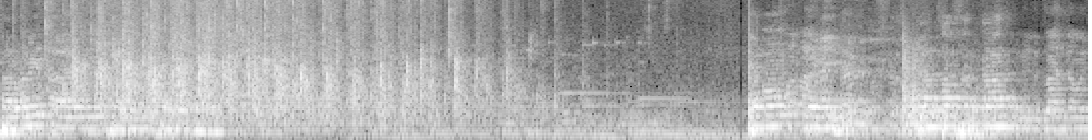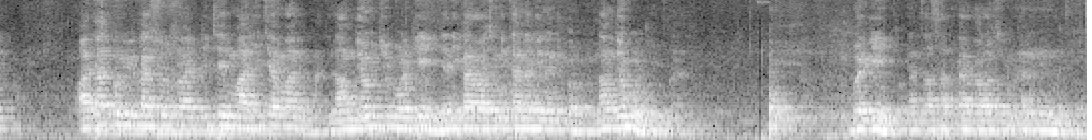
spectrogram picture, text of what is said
सर्वांनी यांचा विकास सोसायटीचे माजी चेअरमन नामदेवजी घोडके यांनी करावा मी त्यांना विनंती करतो. नामदेव घोडके बर्गे यांचा सत्कार करावा मी त्यांना विनंती करतो.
